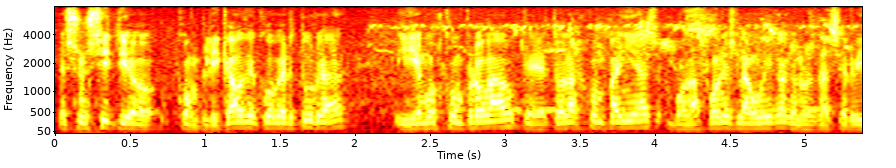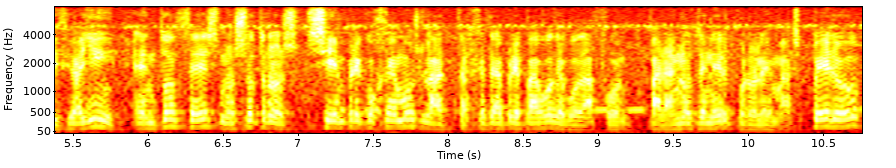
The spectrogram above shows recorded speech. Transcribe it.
es un sitio complicado de cobertura y hemos comprobado que de todas las compañías Vodafone es la única que nos da servicio allí. Entonces nosotros siempre cogemos la tarjeta de prepago de Vodafone para no tener problemas. Pero,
